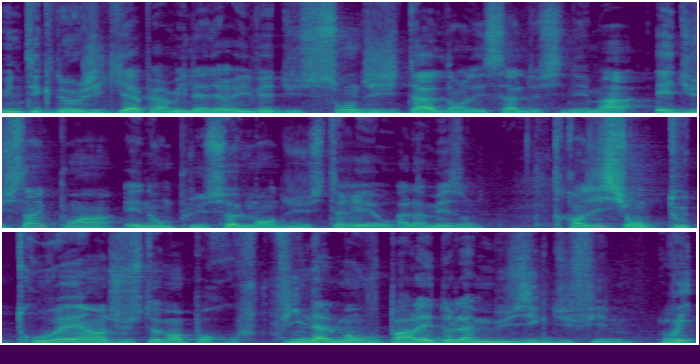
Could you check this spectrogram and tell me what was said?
Une technologie qui a permis l'arrivée du son digital dans les salles de cinéma et du 5.1, et non plus seulement du stéréo à la maison. Transition toute trouvée, hein, justement, pour finalement vous parler de la musique du film. Oui,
